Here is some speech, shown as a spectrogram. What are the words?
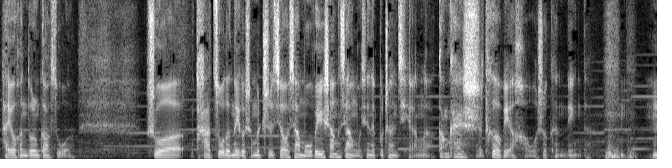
还有很多人告诉我，说他做的那个什么直销项目、微商项目现在不赚钱了。刚开始特别好，我说肯定的。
